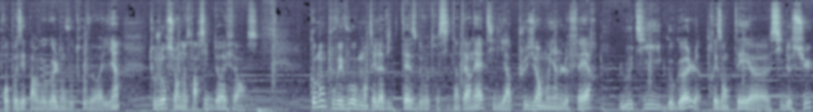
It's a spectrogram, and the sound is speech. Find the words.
proposé par Google dont vous trouverez le lien toujours sur notre article de référence. Comment pouvez-vous augmenter la vitesse de votre site internet? Il y a plusieurs moyens de le faire. L'outil Google, présenté euh, ci-dessus,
